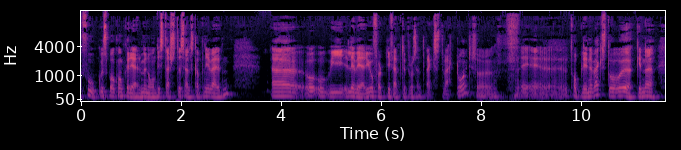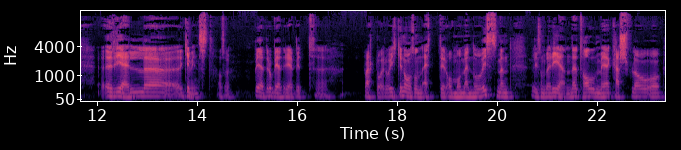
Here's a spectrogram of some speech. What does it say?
Fokus på å konkurrere med noen av de største selskapene i verden. Uh, og, og, vi leverer jo 40-50% vekst hvert år. Så uh, topplinjevekst og økende reell uh, gevinst. Altså bedre og bedre EBIT hvert år. Og ikke noe sånn etter om og men og hvis, men liksom rene tall med cashflow og,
